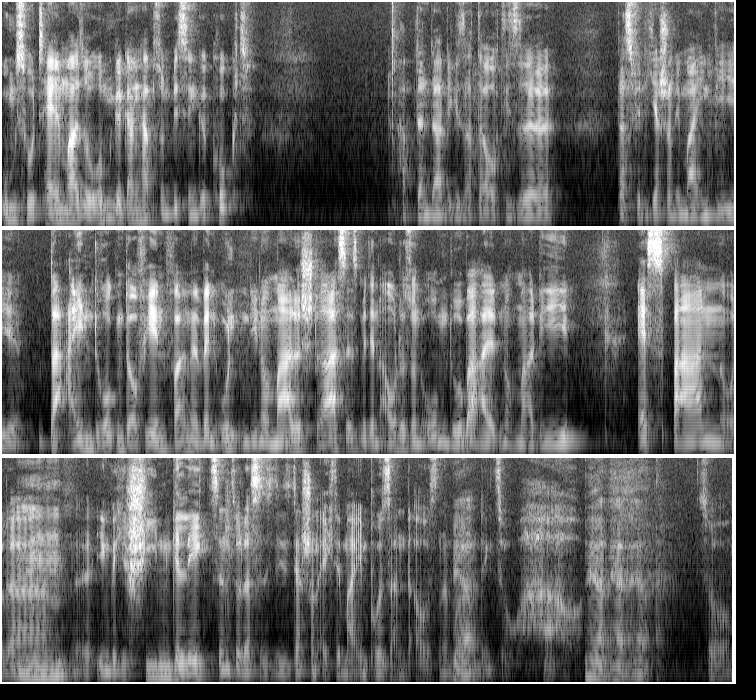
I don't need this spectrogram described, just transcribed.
ums Hotel mal so rumgegangen, habe so ein bisschen geguckt. Habe dann da, wie gesagt, da auch diese, das finde ich ja schon immer irgendwie beeindruckend auf jeden Fall. Ne? Wenn unten die normale Straße ist mit den Autos und oben drüber halt nochmal die S-Bahn oder äh, irgendwelche Schienen gelegt sind, so dass es die sieht da schon echt immer imposant aus. Ne? Wo Ja. man denkt so, wow. Ja, ja, ja. So.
